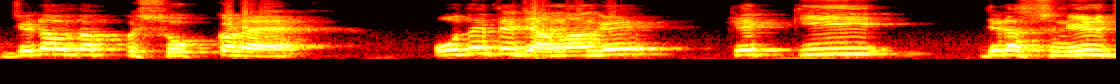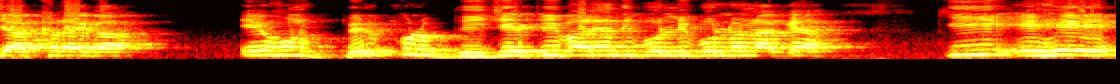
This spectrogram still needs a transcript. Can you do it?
ਜਿਹੜਾ ਉਹਦਾ ਪਿਛੋਕੜ ਹੈ, ਉਹਦੇ ਤੇ ਜਾਵਾਂਗੇ ਕਿ ਕੀ ਜਿਹੜਾ ਸੁਨੀਲ ਜਾਖੜ ਹੈਗਾ, ਇਹ ਹੁਣ ਬਿਲਕੁਲ ਬੀਜੇਪੀ ਵਾਲਿਆਂ ਦੀ ਬੋਲੀ ਬੋਲਣ ਲੱਗ ਗਿਆ। ਕੀ ਇਹ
